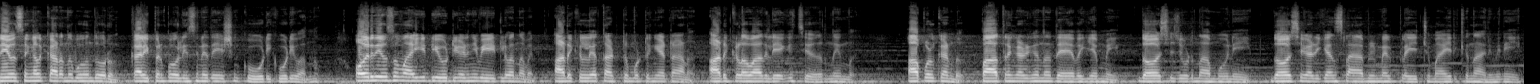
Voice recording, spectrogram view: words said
ദിവസങ്ങൾ കടന്നു പോകും തോറും കലിപ്പൻ പോലീസിന്റെ ദേഷ്യം കൂടി വന്നു. ഒരു ദിവസം വൈകിട്ട് ഡ്യൂട്ടി കഴിഞ്ഞ് വീട്ടിൽ വന്നവൻ അടുക്കളയിലെ തട്ടുമുട്ടും കേട്ടാണ് അടുക്കളവാതിലേക്ക് ചേർന്ന് നിന്ന്. അപ്പോൾ കണ്ടു പാത്രം കഴുകുന്ന ദേവകിയമ്മയും ദോശ ചൂടുന്ന അമ്മൂനെയും ദോശ കഴിക്കാൻ സ്ലാബിന്മേൽ പ്ലേറ്റുമായിരിക്കുന്ന അനുവിനെയും.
